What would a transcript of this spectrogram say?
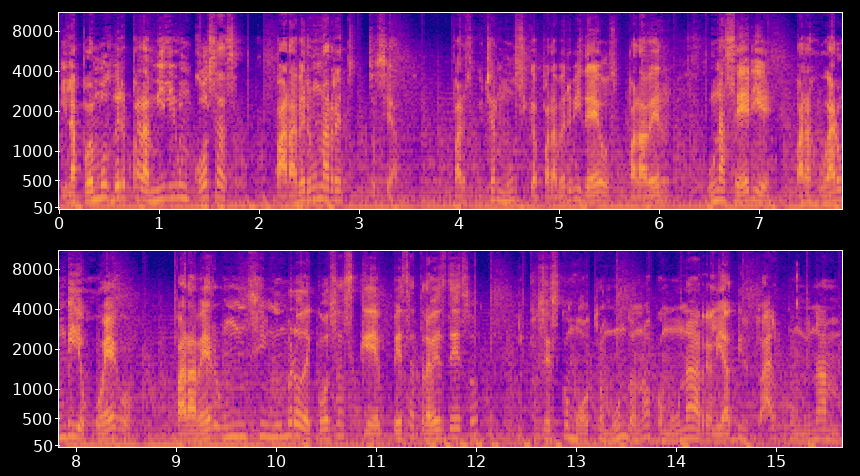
y la podemos ver para mil y un cosas, para ver una red social, para escuchar música, para ver videos, para ver una serie, para jugar un videojuego, para ver un sinnúmero de cosas que ves a través de eso y pues es como otro mundo, ¿no? Como una realidad virtual, como una,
